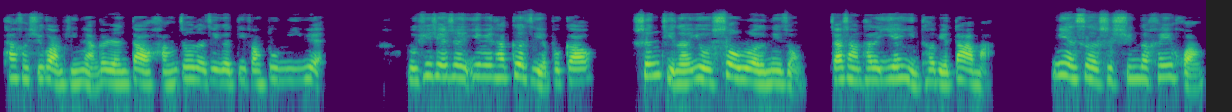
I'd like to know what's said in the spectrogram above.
他和许广平两个人到杭州的这个地方度蜜月。鲁迅先生因为他个子也不高，身体呢又瘦弱的那种，加上他的烟瘾特别大嘛，面色是熏得黑黄，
